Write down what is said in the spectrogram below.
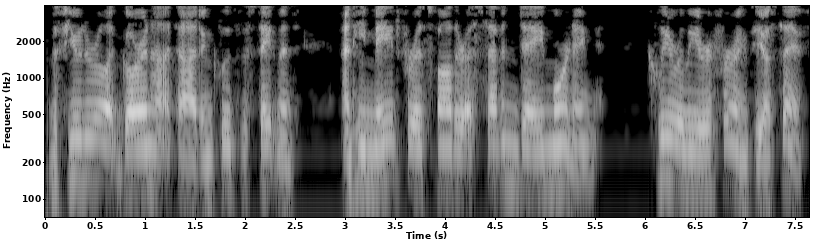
The funeral at Goren Ha'atad includes the statement, and he made for his father a seven-day mourning, clearly referring to Yosef.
